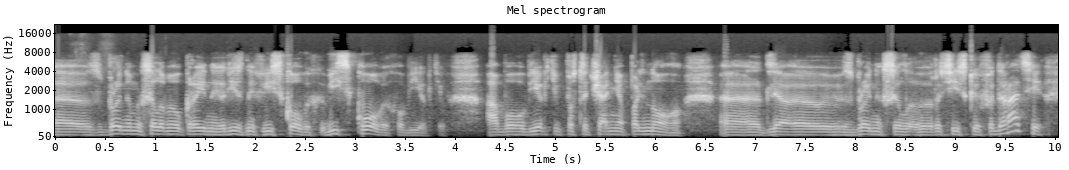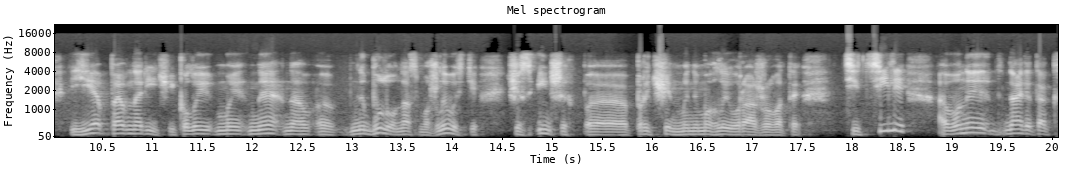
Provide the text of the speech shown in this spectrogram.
е, збройними силами України різних військових військових об'єктів або об'єктів постачання пального е, для е, збройних сил Російської Федерації є певна річ, і коли ми не на не було у нас можливості, чи з інших причин ми не могли уражувати ці цілі, вони знаєте, так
